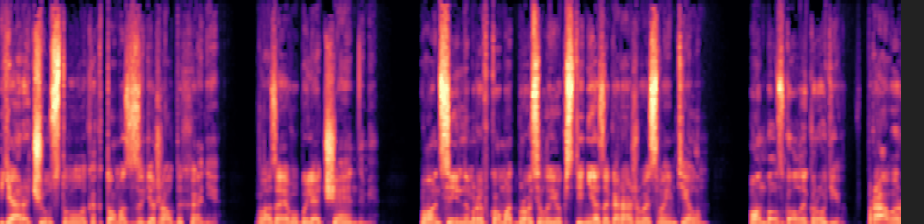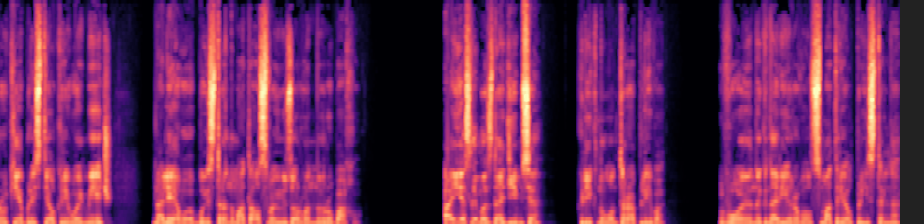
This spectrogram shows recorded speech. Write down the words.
Яра чувствовала, как Томас задержал дыхание. Глаза его были отчаянными. Он сильным рывком отбросил ее к стене, загораживая своим телом. Он был с голой грудью, в правой руке блестел кривой меч, на левую быстро намотал свою изорванную рубаху. «А если мы сдадимся?» — крикнул он торопливо. Воин игнорировал, смотрел пристально.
